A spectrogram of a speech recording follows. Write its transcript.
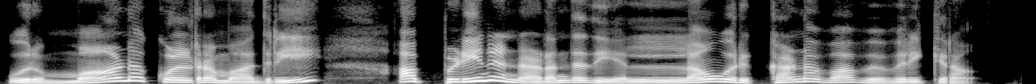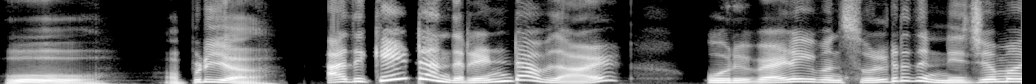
ஒரு மான கொல்ற மாதிரி அப்படின்னு நடந்தது எல்லாம் ஒரு கனவா விவரிக்கிறான். ஓ அப்படியா? அது கேட்ட அந்த ரெண்டாவது ஆள் ஒருவேளை இவன் சொல்றது நிஜமா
